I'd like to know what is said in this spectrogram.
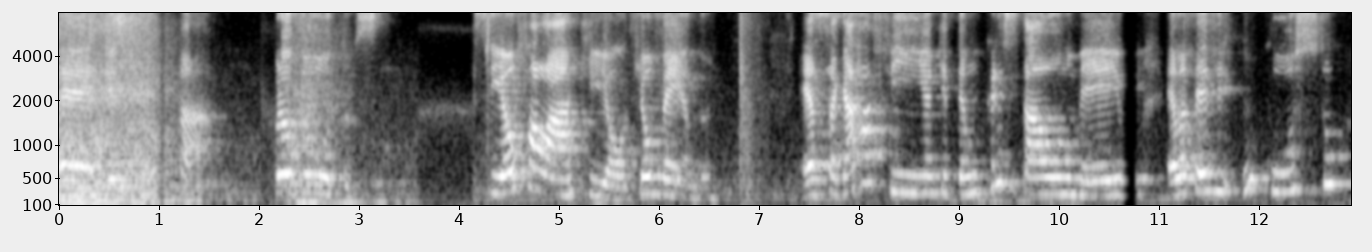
É, opa, produtos se eu falar aqui, ó, que eu vendo essa garrafinha que tem um cristal no meio, ela teve um custo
